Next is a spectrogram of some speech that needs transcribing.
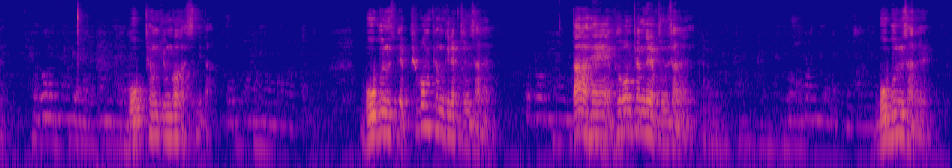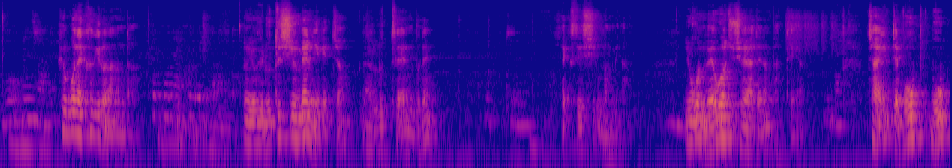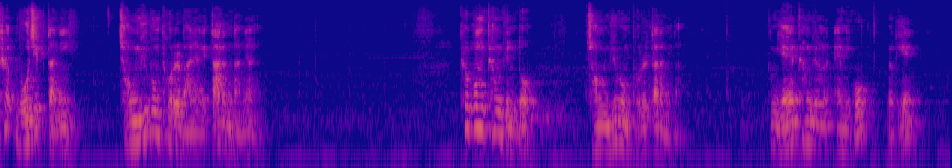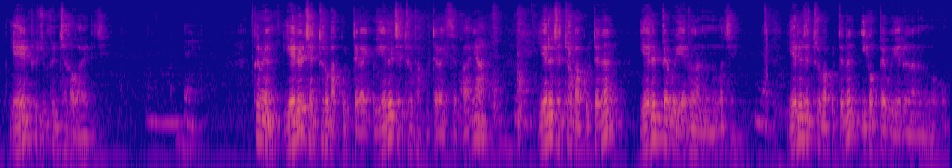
모평균과 같습니다. 모분 에, 표본 평균의 분산은. 따라해 표본 평균의 분산은 모분산을 표본의 크기로 나눈다. 그럼 여기 루트 씌우면 얘겠죠. 루트 n분의 x의 시그마입니다. 요건 외워주셔야 되는 파트예요. 네. 자 이때 모, 모표, 모집단이 정규분포를 만약에 따른다면 표본 평균도 정규분포를 따릅니다. 그럼 얘의 평균은 m이고 여기에 얘의 표준 편차가 와야 되지. 음, 네. 그러면 얘를 z로 바꿀 때가 있고 얘를 z로 바꿀 때가 있을 거 아니야. 네. 얘를 z로 바꿀 때는 얘를 빼고 얘로 나누는 거지. 네. 얘를 z로 바꿀 때는 이것 빼고 얘를 나누는 거고.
